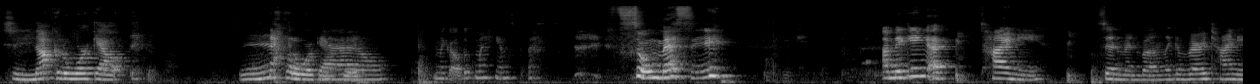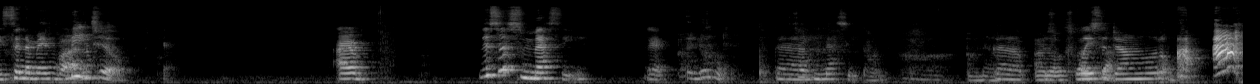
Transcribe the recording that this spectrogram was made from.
It's not gonna work out. It's not gonna work out good. No. Oh my god, look at my hands, guys. So messy. I'm making a tiny cinnamon bun, like a very tiny cinnamon bun. Me too. I have. This is messy. Okay. I know. It's like messy kind. Oh no. gonna I know. It's place it down a little. Ah, ah!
